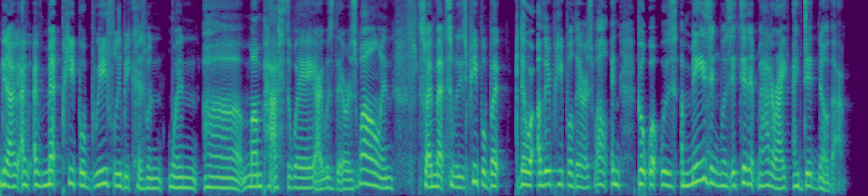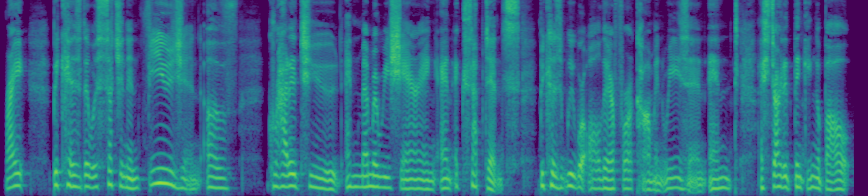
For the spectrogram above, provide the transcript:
you know, I've, I've met people briefly because when, when, uh, mom passed away, I was there as well. And so I met some of these people, but there were other people there as well. And, but what was amazing was it didn't matter. I, I did know them, right? Because there was such an infusion of, gratitude and memory sharing and acceptance because we were all there for a common reason. And I started thinking about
